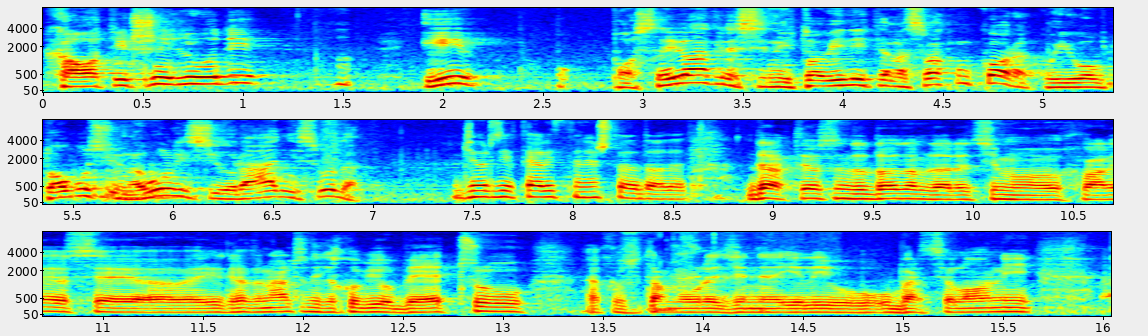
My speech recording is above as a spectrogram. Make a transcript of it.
haotični ljudi i postaju agresivni. To vidite na svakom koraku. I u autobusu, na ulici, u radnji, svuda. Đorđe, hteli ste nešto da dodate? Da, htio sam da dodam da, recimo, hvalio se ovaj, gradonačelnik kako bio u Beču, kako su tamo uređene, ili u, u Barceloni. Uh,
